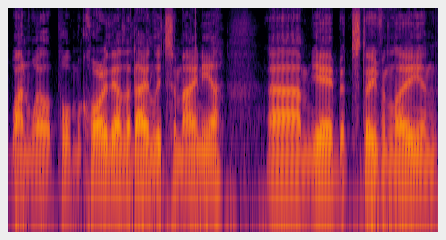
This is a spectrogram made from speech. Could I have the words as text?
won well at Port Macquarie the other day, Litzomania. Um, yeah, but Stephen Lee and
